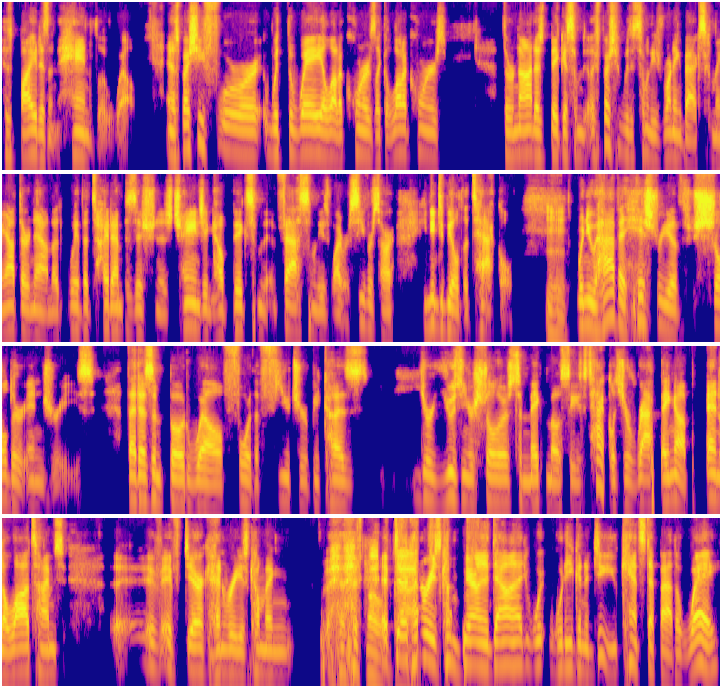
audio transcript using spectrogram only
his body doesn't handle it well, and especially for with the way a lot of corners, like a lot of corners they're not as big as some, especially with some of these running backs coming out there now. The way the tight end position is changing, how big some fast some of these wide receivers are, you need to be able to tackle. Mm-hmm. When you have a history of shoulder injuries, that doesn't bode well for the future because you're using your shoulders to make most of these tackles. You're wrapping up, and a lot of times, uh, if, if Derrick Henry is coming. oh, if Derrick Henry is coming barreling down, what, what are you going to do? You can't step out of the way.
